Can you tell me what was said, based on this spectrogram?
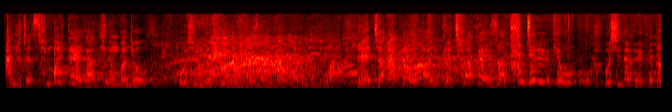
아니 저 선발대가 그냥 먼저 오시는 거예요 한달따라 먼저 와? 예, 저 아까요 그 철학과에서 단체로 이렇게 오, 오, 신다 그랬거든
